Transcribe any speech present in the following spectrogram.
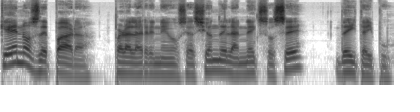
¿qué nos depara para la renegociación del anexo C de Itaipú?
